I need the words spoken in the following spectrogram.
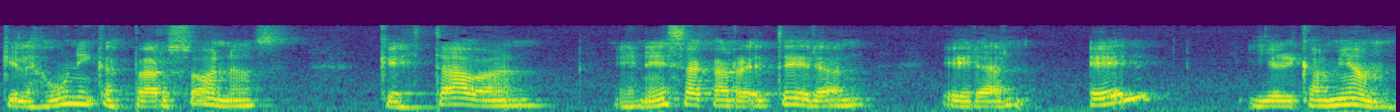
que las únicas personas que estaban en esa carretera eran él y el camión.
